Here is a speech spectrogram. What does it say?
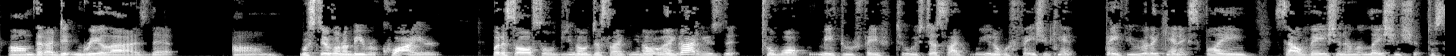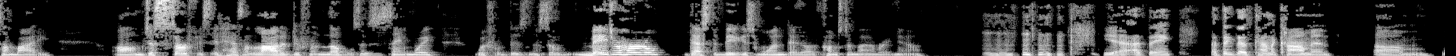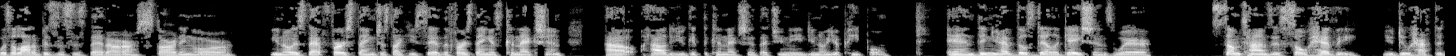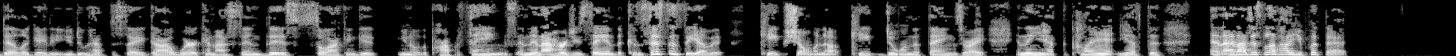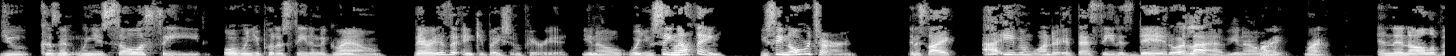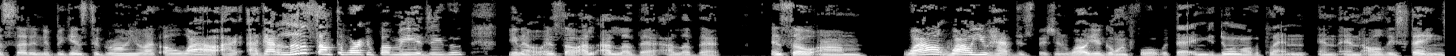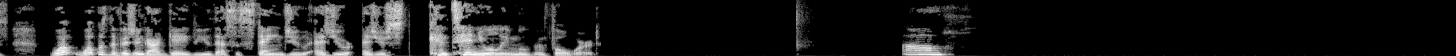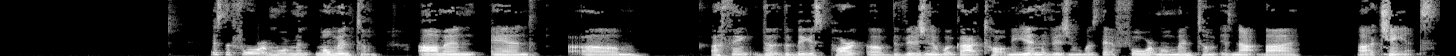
um, that I didn't realize that um, were still going to be required. But it's also, you know, just like, you know, and God used it to walk me through faith too. It's just like, you know, with faith, you can't, faith, you really can't explain salvation and relationship to somebody. Um, just surface. It has a lot of different levels and it's the same way with a business. So major hurdle, that's the biggest one that uh, comes to mind right now. Yeah, I think, I think that's kind of common, um, with a lot of businesses that are starting or You know, it's that first thing, just like you said, the first thing is connection. How, how do you get the connections that you need? You know, your people. And then you have those delegations where sometimes it's so heavy. You do have to delegate it. You do have to say, God, where can I send this so I can get, you know, the proper things? And then I heard you saying the consistency of it. Keep showing up, keep doing the things, right? And then you have to plant, you have to, and, and I just love how you put that you because when you sow a seed or when you put a seed in the ground there is an incubation period you know where you see nothing. You see no return. And it's like i even wonder if that seed is dead or alive you know? Right right. And then all of a sudden it begins to grow and you're like oh wow i, I got a little something working for me here jesus. You know and so i, I love that. I love that. And so um while while you have this vision, while you're going forward with that and you're doing all the planning and, and all these things, what what was the vision God gave you that sustained you as you're as you're continually moving forward? Um it's the forward momentum. Um and and um I think the, the biggest part of the vision and what God taught me in the vision was that forward momentum is not by uh, chance.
